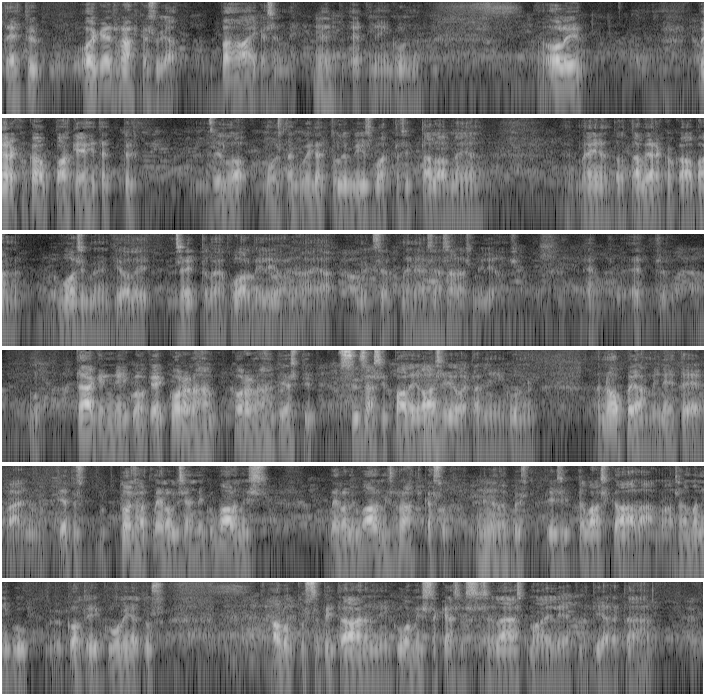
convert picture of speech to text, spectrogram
tehty oikeita ratkaisuja vähän aikaisemmin. Mm. Et, et niin kun oli verkkokauppaa kehitetty. Silloin muistan, kun itse tuli viisi vuotta sitten taloon, meidän, meidän tota, verkkokaupan vuosimyynti oli 7,5 miljoonaa ja nyt se menee sen 100 miljoonaa. Et, et, mut tääkin niinku, okei, okay, koronahan, koronahan tietysti sysäsi paljon mm. asioita niin kuin nopeammin eteenpäin, mutta tietysti toisaalta meillä oli siellä niin valmis, meillä oli valmis ratkaisu, mm. mitä me pystyttiin sitten vaan skaalaamaan. Sama niin kuin kotiin kuljetus, haluttu se pitää aina niin kuin omissa käsissä se last mile, että me tiedetään,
